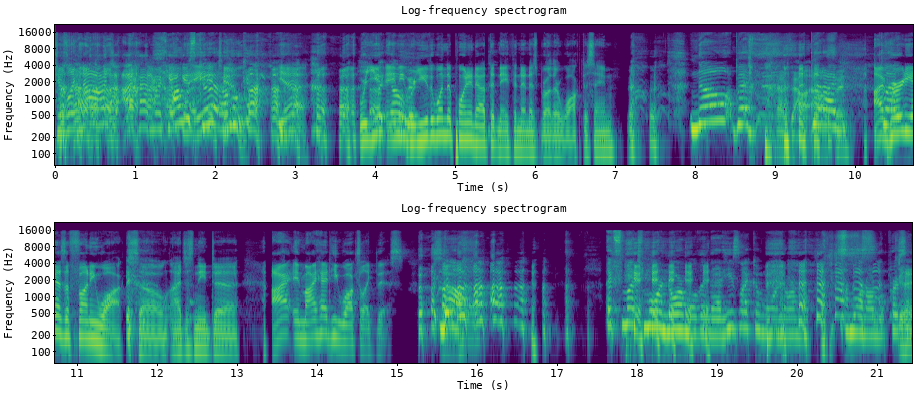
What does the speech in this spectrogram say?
she was like, no, I, I had my cake I was and ate good. it too. okay. Yeah. Were you, Like, no, Amy? were you the one that pointed out that Nathan and his brother walk the same? no but That was Al- but I- Allison. I've But- heard he has a funny walk, so I just need to. I in my head he walks like this. No. It's much more normal than that. He's like a more normal, a more normal person.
